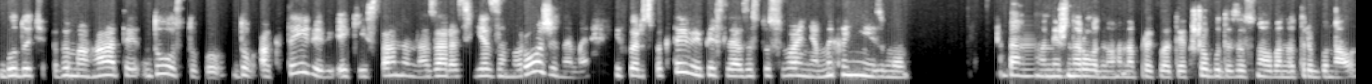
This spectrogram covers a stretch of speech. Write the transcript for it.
будуть вимагати доступу до активів, які станом на зараз є замороженими, і в перспективі після застосування механізму. Певного міжнародного, наприклад, якщо буде засновано трибунал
